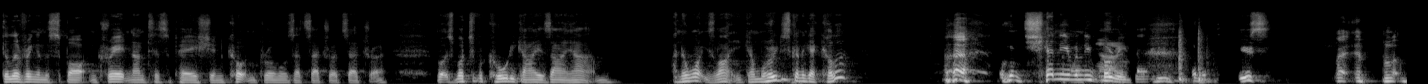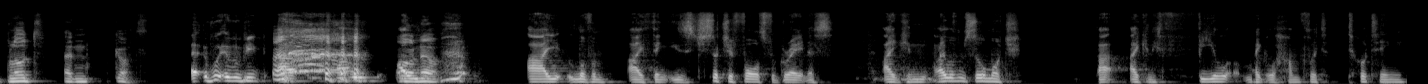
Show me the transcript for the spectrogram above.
delivering in the spot and creating anticipation, cutting promos, etc., etc. But as much of a Cody guy as I am, I know what he's like. I'm worried he's going to get color. I'm genuinely oh, worried that he's going to use uh, blood and guts. Uh, it, would be. Uh, I, oh no! I love him. I think he's such a force for greatness. I can. I love him so much that I can feel Michael Hamflett tutting,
